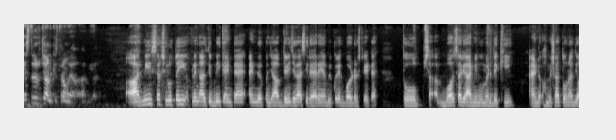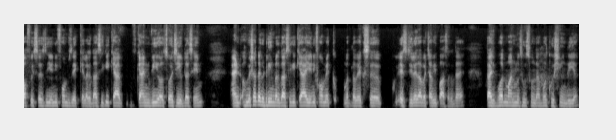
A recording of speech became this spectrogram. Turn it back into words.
ਇਸ ਤਰ੍ਹਾਂ ਰੁਝਾਨ ਕਿਸ ਤਰ੍ਹਾਂ ਹੋਇਆ ਆਰਮੀ ਵੱਲ? ਆਰਮੀ ਸਰ ਸ਼ੁਰੂ ਤੋਂ ਹੀ ਆਪਣੇ ਨਾਲ ਤਿਬੜੀ ਕੈਂਟ ਹੈ ਐਂਡ ਪੰਜਾਬ ਜਿਹੜੀ ਜਗ੍ਹਾ ਅਸੀਂ ਰਹਿ ਰਹੇ ਹਾਂ ਬਿਲਕੁਲ ਇੱਕ ਬਾਰਡਰ ਸਟੇਟ ਹੈ। ਤੋ ਬਹੁਤ ਸਾਰੀ ਆਰਮੀ ਮੂਵਮੈਂਟ ਦੇਖੀ ਐਂਡ ਹਮੇਸ਼ਾ ਤੋਂ ਉਹਨਾਂ ਦੀ ਆਫੀਸਰਸ ਦੀ ਯੂਨੀਫਾਰਮਸ ਦੇਖ ਕੇ ਲੱਗਦਾ ਸੀ ਕਿ ਕਿਆ can we also achieve the same and ਹਮੇਸ਼ਾ ਤੋਂ ਇੱਕ ਡ੍ਰੀਮ ਲੱਗਦਾ ਸੀ ਕਿ ਕਿਆ ਯੂਨੀਫਾਰਮ ਇੱਕ ਮਤਲਬ ਇੱਕ ਇਸ ਜ਼ਿਲ੍ਹੇ ਦਾ ਬੱਚਾ ਵੀ ਪਾ ਸਕਦਾ ਹੈ। ਤਾਂ ਅੱਜ ਬਹੁਤ ਮਾਣ ਮਹਿਸੂਸ ਹੁੰਦਾ ਬਹੁਤ ਖੁਸ਼ੀ ਹੁੰਦੀ ਹੈ।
